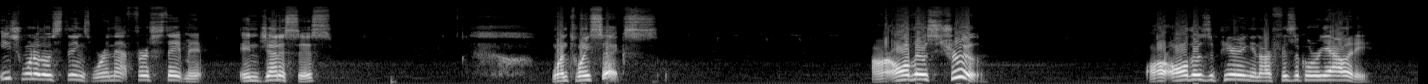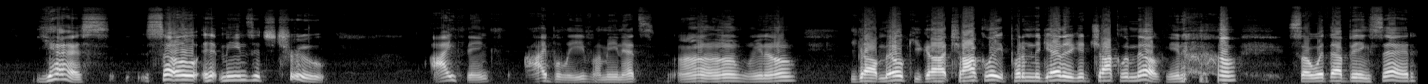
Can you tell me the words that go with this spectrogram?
each one of those things were in that first statement in Genesis 126. Are all those true? Are all those appearing in our physical reality? Yes. So it means it's true. I think, I believe, I mean, that's, uh, you know, you got milk, you got chocolate, you put them together, you get chocolate milk, you know? so with that being said,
